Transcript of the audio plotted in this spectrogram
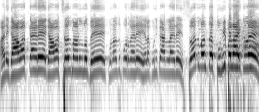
आणि गावात काय रे? गावात सहज माणूस म्हणतो हे कुणाचं पोर काय रे? याला कुणी काढलाय रे? सहज म्हणतात तुम्ही पण ऐकलंय.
